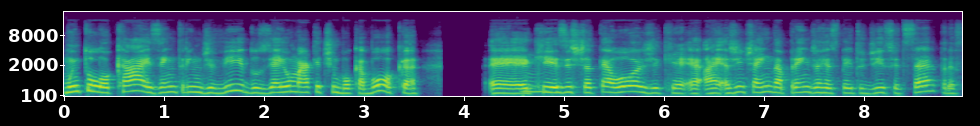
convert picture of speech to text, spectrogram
muito locais entre indivíduos, e aí o marketing boca a boca, é, hum. que existe até hoje, que é, a, a, gente ainda aprende a respeito disso, etc.,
